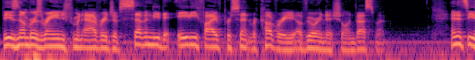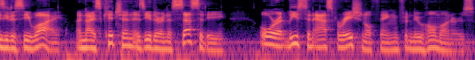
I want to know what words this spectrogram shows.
These numbers range from an average of 70 to 85% recovery of your initial investment. And it's easy to see why. A nice kitchen is either a necessity or at least an aspirational thing for new homeowners.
